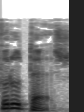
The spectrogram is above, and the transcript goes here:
frutas.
